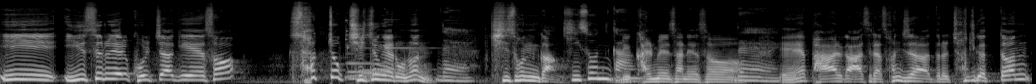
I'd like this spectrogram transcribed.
이 이스라엘 골짜기에서 서쪽 지중해로는 네. 기손강 기손강. 우리 갈멜산에서 네. 예, 바알과 아스라 선지자들을 쳐 죽였던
